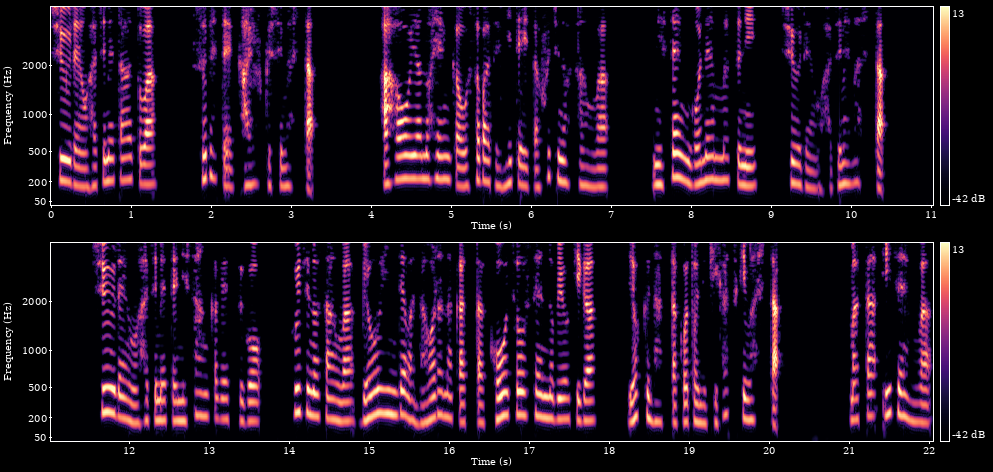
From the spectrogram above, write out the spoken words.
修練を始めた後はすべて回復しました。母親の変化をそばで見ていた藤野さんは、2005年末に修練を始めました。修練を始めて2、3ヶ月後、藤野さんは病院では治らなかった甲状腺の病気が良くなったことに気がつきました。また以前は、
